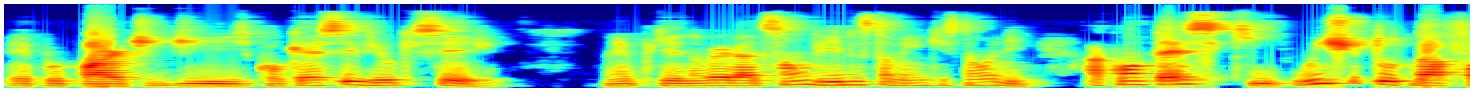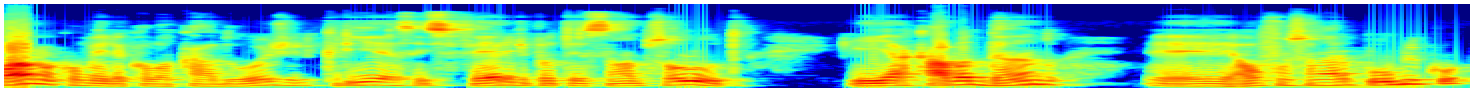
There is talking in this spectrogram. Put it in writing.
é, por parte de qualquer civil que seja. Né? Porque, na verdade, são vidas também que estão ali. Acontece que o Instituto, da forma como ele é colocado hoje, ele cria essa esfera de proteção absoluta. E acaba dando é, ao funcionário público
